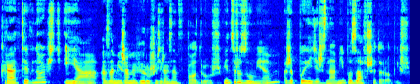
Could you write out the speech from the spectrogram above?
kreatywność i ja zamierzamy wyruszyć razem w podróż, więc rozumiem, że pojedziesz z nami, bo zawsze to robisz.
